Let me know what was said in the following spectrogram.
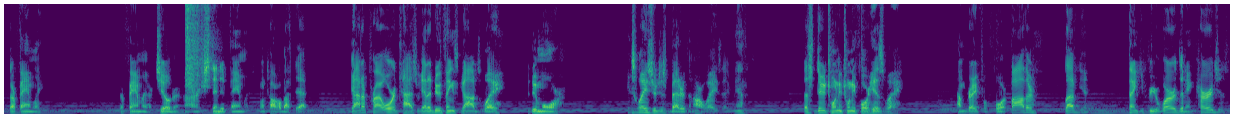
it's our family. Our family, our children, our extended family. We're going to talk about that. Got to prioritize. We got to do things God's way to do more. His ways are just better than our ways. Amen. Let's do 2024 His way. I'm grateful for it. Father, love you. Thank you for your word that encourages.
